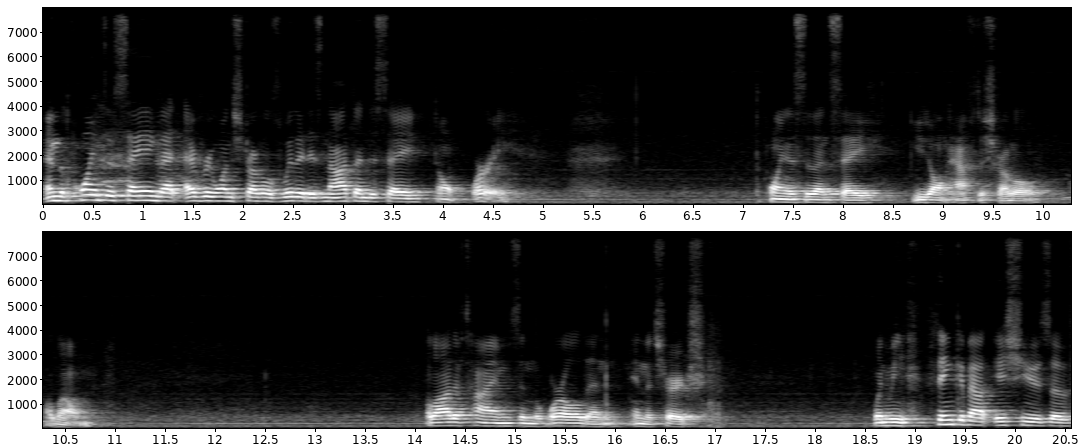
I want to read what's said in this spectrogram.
And the point of saying that everyone struggles with it is not then to say, don't worry. The point is to then say, you don't have to struggle alone. A lot of times in the world and in the church, when we think about issues of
